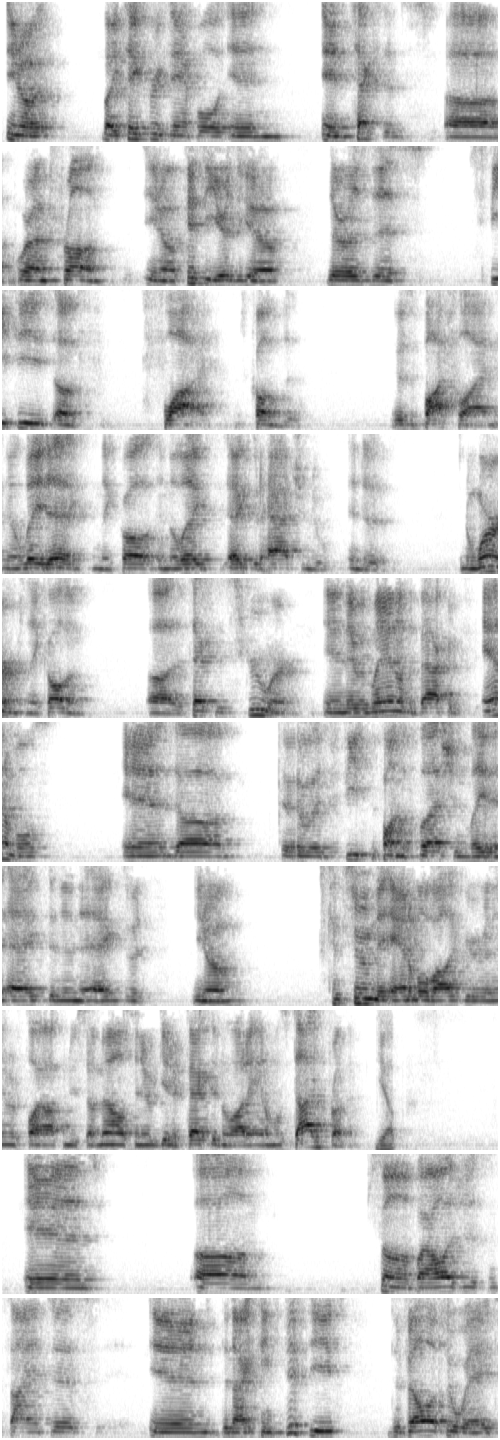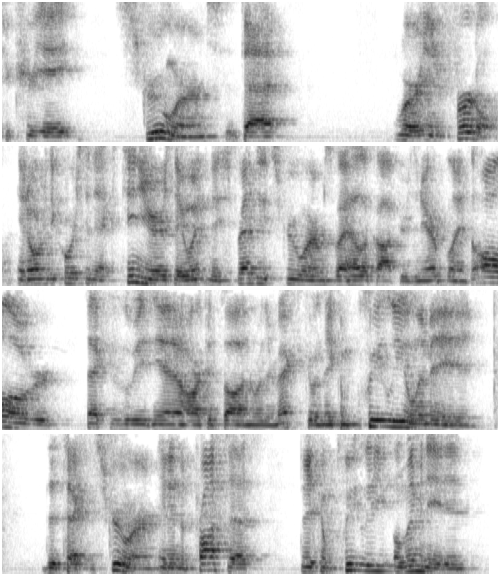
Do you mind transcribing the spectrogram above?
you know, like take for example in in Texas, uh, where I'm from. You know, 50 years ago, there was this species of fly. It's called the it was a bot fly, and it laid eggs, and they call it, and the legs eggs would hatch into into into worms, and they call them uh, the Texas screwworm and they would land on the back of animals, and uh, it would feast upon the flesh and lay the eggs, and then the eggs would, you know, consume the animal while it grew, and then it would fly off and do something else, and it would get infected, and a lot of animals died from it. Yep. And um, some biologists and scientists in the 1950s developed a way to create screwworms that were infertile. And over the course of the next 10 years, they went and they spread these screwworms by helicopters and airplanes all over Texas, Louisiana, Arkansas, and northern Mexico. And they completely eliminated the Texas screwworm. And in the process, they completely eliminated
